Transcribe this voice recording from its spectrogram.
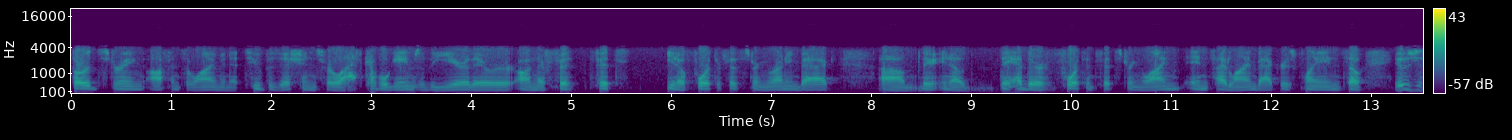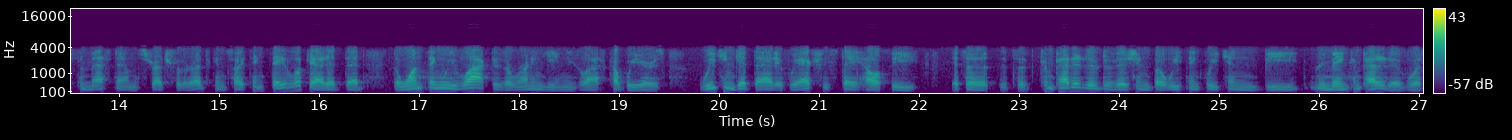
third string offensive lineman at two positions for the last couple games of the year. They were on their fifth, fifth you know, fourth or fifth string running back. Um, they, you know, they had their fourth and fifth string line inside linebackers playing. So it was just a mess down the stretch for the Redskins. So I think they look at it that the one thing we've lacked is a running game these last couple of years. We can get that if we actually stay healthy. It's a it's a competitive division, but we think we can be remain competitive with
